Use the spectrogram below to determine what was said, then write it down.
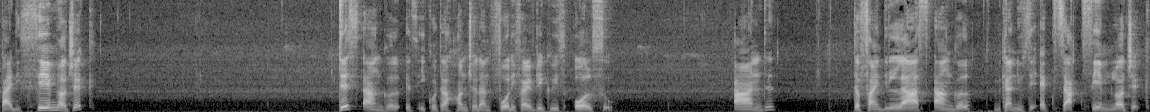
By the same logic, this angle is equal to 145 degrees also. And to find the last angle, we can use the exact same logic.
